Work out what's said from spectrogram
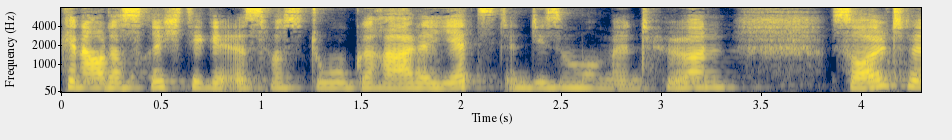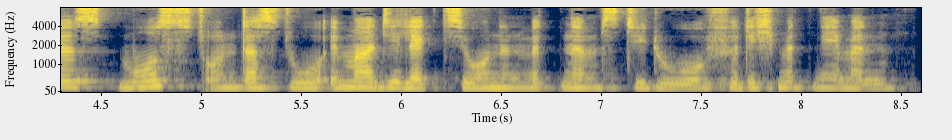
genau das Richtige ist, was du gerade jetzt in diesem Moment hören solltest, musst und dass du immer die Lektionen mitnimmst, die du für dich mitnehmen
